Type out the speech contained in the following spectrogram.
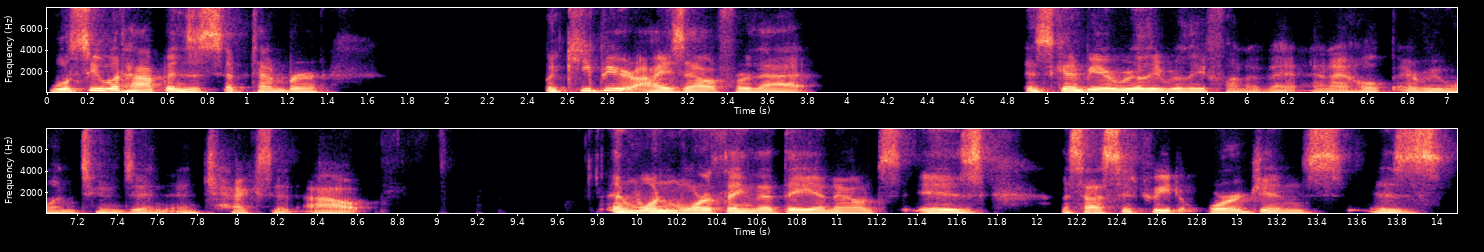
we'll see what happens in September, but keep your eyes out for that. It's going to be a really, really fun event, and I hope everyone tunes in and checks it out. And one more thing that they announced is Assassin's Creed Origins is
